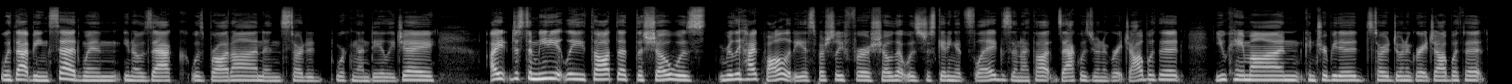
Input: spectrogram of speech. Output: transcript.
with that being said, when, you know, Zach was brought on and started working on Daily J, I just immediately thought that the show was really high quality, especially for a show that was just getting its legs. And I thought Zach was doing a great job with it. You came on, contributed, started doing a great job with it.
